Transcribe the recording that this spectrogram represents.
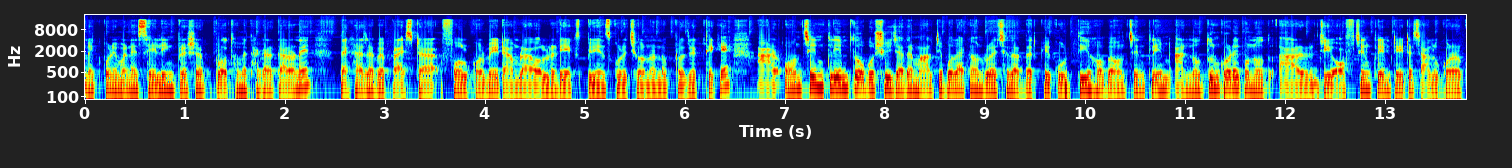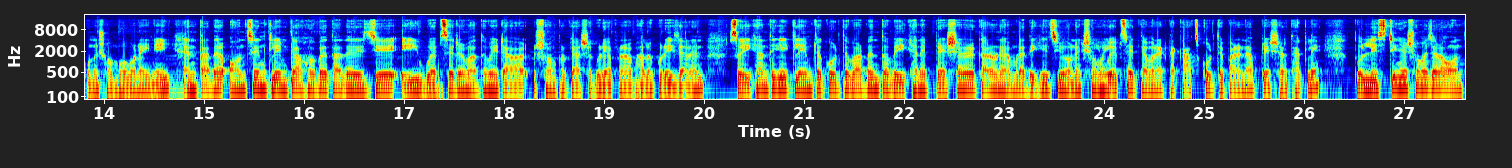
অনেক পরিমাণে সেলিং প্রেশার প্রথমে থাকার কারণে দেখা যাবে প্রাইসটা ফল করবে। এটা আমরা অলরেডি এক্সপিরিয়েন্স করেছি অন্যান্য প্রজেক্ট থেকে। আর অনচেন ক্লেম তো অবশ্যই যাদের মাল্টিপল অ্যাকাউন্ট রয়েছে তাদেরকে করতেই হবে অনচেন ক্লেম আর নতুন করে কোনো, আর যে অফচেন ক্লেমটা এটা চালু করার কোনো সম্ভাবনাই নেই। অ্যান্ড তাদের অনচেন ক্লেমটা হবে তাদের যে এই ওয়েবসাইটের মাধ্যমে এটা সম্পর্কে আশা করি আপনারা ভালো করেই জানেন। সো এখান থেকে ক্লেমটা করতে পারবেন। তবে এখানে প্রেশারের কারণে আমরা দেখেছি অনেক সময় ওয়েবসাইট তেমন একটা কাজ করতে পারে না প্রেশার থাকলে। তো লিস্টিংয়ের সময় যারা অনচেন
